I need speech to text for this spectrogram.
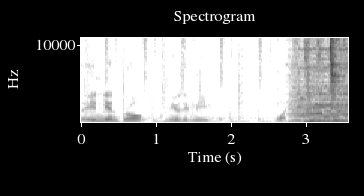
the Indian pro music league what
